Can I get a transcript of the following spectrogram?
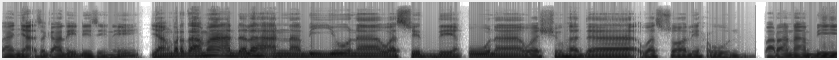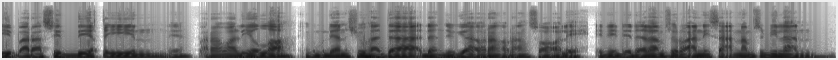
Banyak sekali di sini. Yang pertama adalah an-nabiyuna wasiddiquna wasyuhada wassolihun. Para nabi, para siddiqin, ya, para wali Allah, kemudian syuhada dan juga orang-orang soleh. Ini di dalam surah An-Nisa 69.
